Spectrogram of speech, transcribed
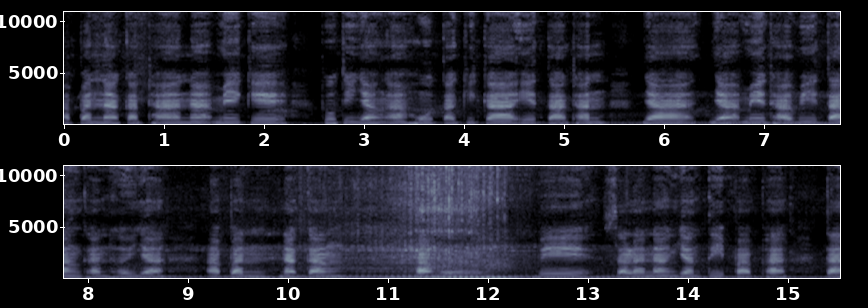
อปันนากัฏฐานะเมเก ทุติยังอาหูตกิกาเอตาทัน ยายะเมทาวีตังคันเหยยะอปันนากังพะหูเวสารนังยันติปัพพะตา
